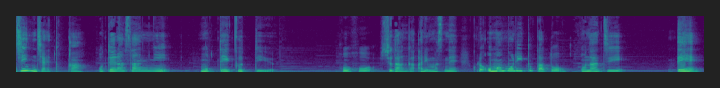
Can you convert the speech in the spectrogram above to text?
神社とかお寺さんに持っていくっていう方法手段がありますね。これお守りとかと同じで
